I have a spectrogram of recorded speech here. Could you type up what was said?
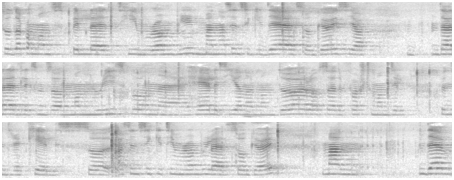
så da kan man spille Team Rumble. Men jeg syns ikke det er så gøy, siden der er det liksom sånn man respawner hele tida når man dør, og så er det førstemann til 100 kills. Så jeg syns ikke Team Rumble er så gøy. Men det er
